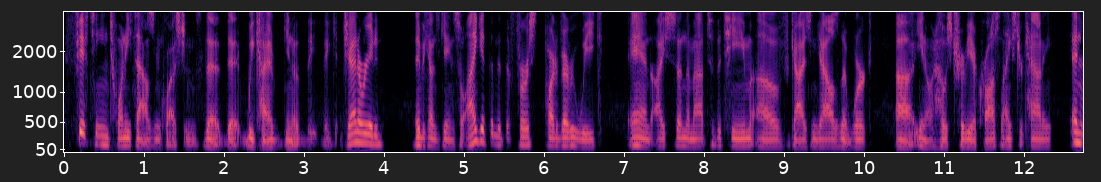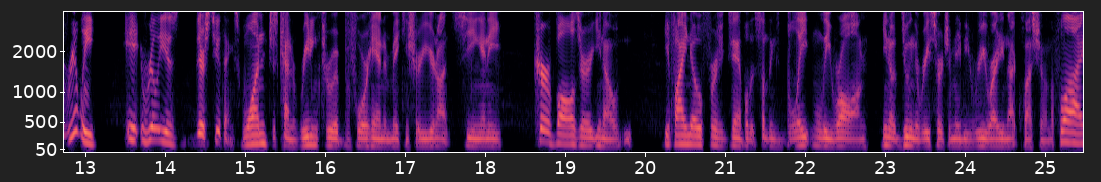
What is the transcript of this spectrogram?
15, 20,000 questions that that we kind of you know they, they get generated and it becomes games. So I get them at the first part of every week, and I send them out to the team of guys and gals that work uh, you know and host trivia across Lancaster County. And really, it really is there's two things. One just kind of reading through it beforehand and making sure you're not seeing any curveballs or you know if i know for example that something's blatantly wrong you know doing the research and maybe rewriting that question on the fly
